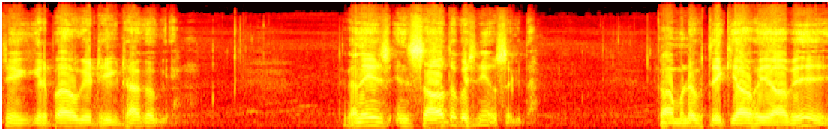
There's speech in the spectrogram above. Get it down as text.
ਤੇ ਕਿਰਪਾ ਹੋ ਗਈ ਠੀਕ ਠਾਕ ਹੋ ਗਈ। ਕਹਿੰਦੇ, ਇਸ ਇਨਸਾਨ ਤੋਂ ਕੁਝ ਨਹੀਂ ਹੋ ਸਕਦਾ। ਕਾ ਮਨੁੱਖ ਤੇ ਕਿਆ ਹੋਇਆ ਵੇ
